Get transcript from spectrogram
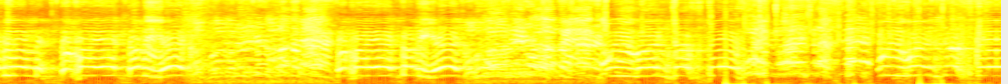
অবিলম্বে দফা এক, দাবি এক। দফা এক, দাবি এক। We want justice we want justice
